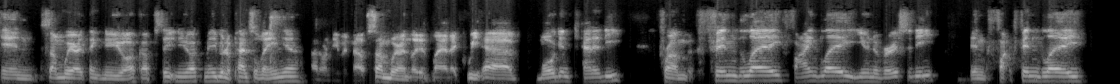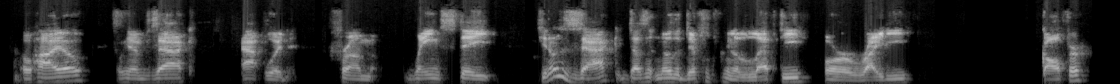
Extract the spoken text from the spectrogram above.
in somewhere, I think New York, upstate New York, maybe in Pennsylvania. I don't even know, somewhere in the Atlantic. We have Morgan Kennedy from Findlay, Findlay University in Findlay, Ohio. We have Zach Atwood from Wayne State. Do you know Zach doesn't know the difference between a lefty or a righty golfer?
